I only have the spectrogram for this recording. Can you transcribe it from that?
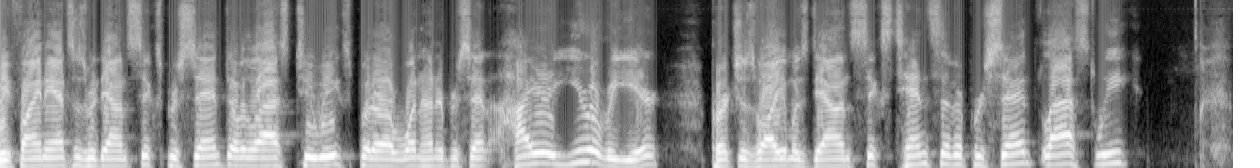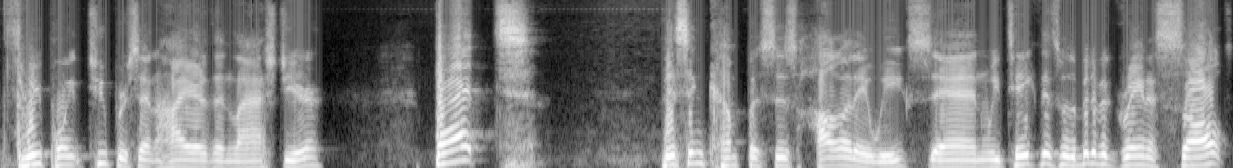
Refinances were down 6% over the last two weeks, but are 100% higher year over year. Purchase volume was down six tenths of a percent last week, 3.2% higher than last year. But this encompasses holiday weeks, and we take this with a bit of a grain of salt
